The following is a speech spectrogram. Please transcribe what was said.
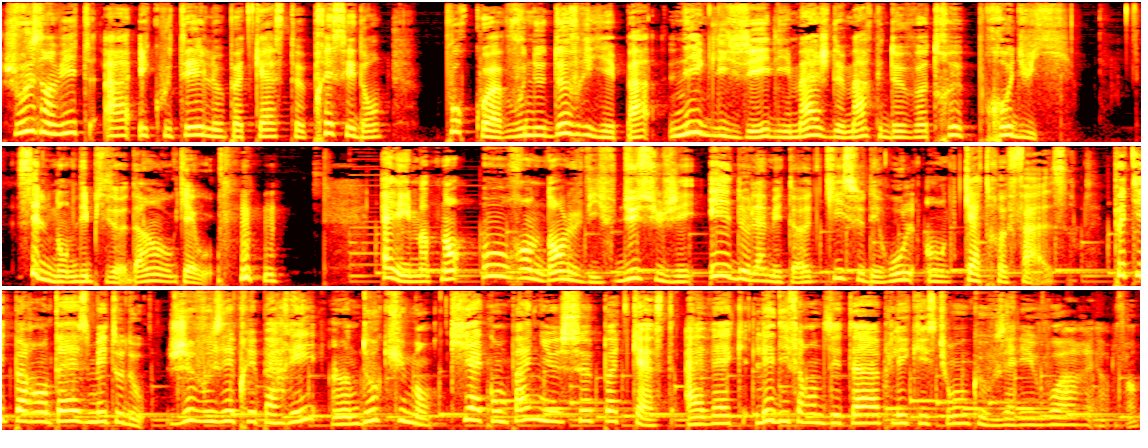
je vous invite à écouter le podcast précédent. Pourquoi vous ne devriez pas négliger l'image de marque de votre produit? C'est le nom de l'épisode, hein, au cas où. Allez, maintenant, on rentre dans le vif du sujet et de la méthode qui se déroule en quatre phases. Petite parenthèse méthodo. Je vous ai préparé un document qui accompagne ce podcast avec les différentes étapes, les questions que vous allez voir, enfin,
